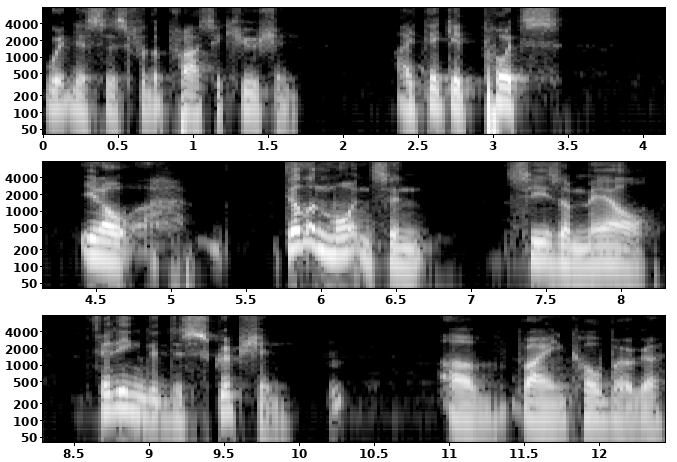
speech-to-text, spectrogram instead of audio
witnesses for the prosecution. I think it puts, you know, Dylan Mortensen sees a male fitting the description of Bryan Kohberger.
